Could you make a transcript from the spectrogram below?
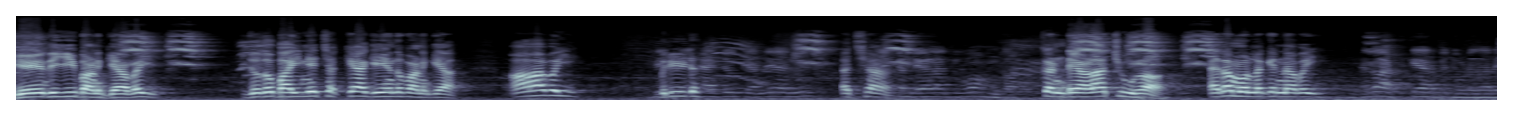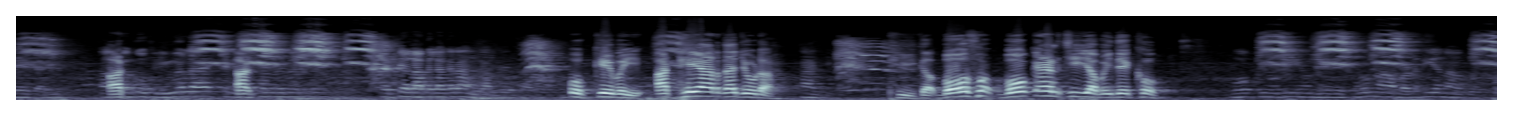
ਗੇਂਦ ਜੀ ਬਣ ਗਿਆ ਬਈ। ਜਦੋਂ ਬਾਈ ਨੇ ਚੱਕਿਆ ਗੇਂਦ ਬਣ ਗਿਆ। ਆਹ ਬਈ ਬਰੀਡ। ਅੱਛਾ। ਕੰਡੇ ਵਾਲਾ ਚੂਹਾ। ਹੁੰਦਾ ਕੰਡੇ ਵਾਲਾ ਚੂਹਾ ਇਹਦਾ ਮੁੱਲ ਕਿੰਨਾ ਬਈ? ਇਹਦਾ 8000 ਰੁਪਏ ਜੋੜੇ ਦਾ ਰੇਟ ਹੈ ਜੀ ਆਪਣੇ ਕੋਲ ਫੀਮੇਲ ਹੈ ਕੰਡੀਸ਼ਨ ਦੇ ਵਿੱਚ ਇੱਥੇ ਅਲੱਗ ਅਲੱਗ ਰੰਗ ਆਉਂਦੇ ਸਾਰੇ ਓਕੇ ਬਈ 8000 ਦਾ ਜੋੜਾ। ਹਾਂਜੀ। ਠੀਕ ਆ ਬਹੁਤ ਬਹੁਤ ਘੈਂਟ ਚੀਜ਼ ਆ ਬਈ ਦੇਖੋ। ਕਿਊਟੀ ਹੁੰਦੀ ਹੈ ਦੇਖੋ ਨਾ ਵੱਢਦੀ ਆ ਨਾ ਕੁਛ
